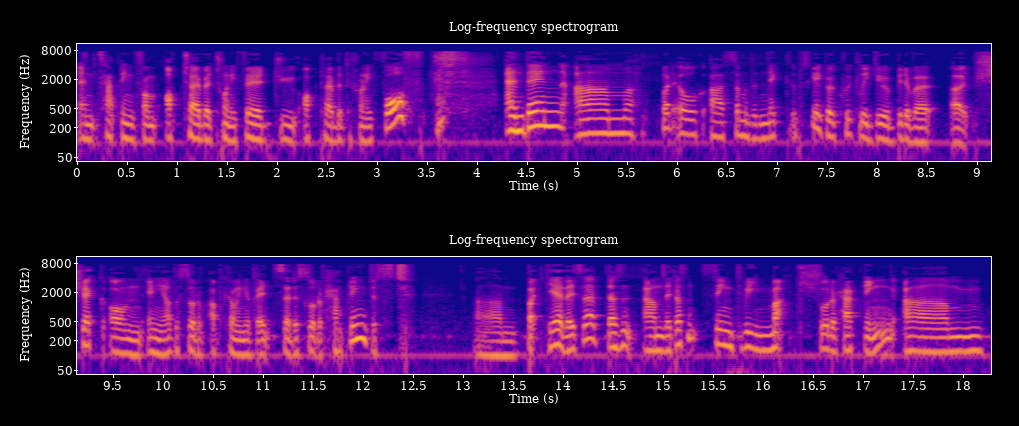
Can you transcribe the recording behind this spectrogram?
and it's happening from October 23rd to October the 24th. And then, um, what else are some of the next? I'm just going to go quickly do a bit of a, a, check on any other sort of upcoming events that are sort of happening. Just, um, but yeah, there's that doesn't um, there doesn't seem to be much sort of happening. Um,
